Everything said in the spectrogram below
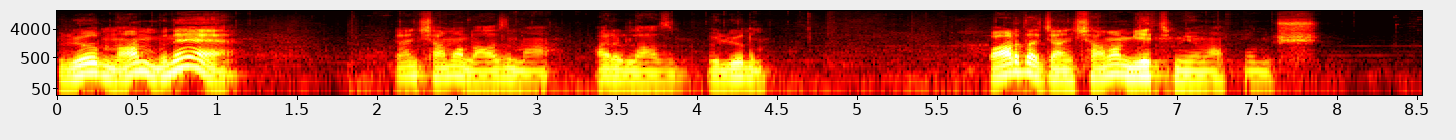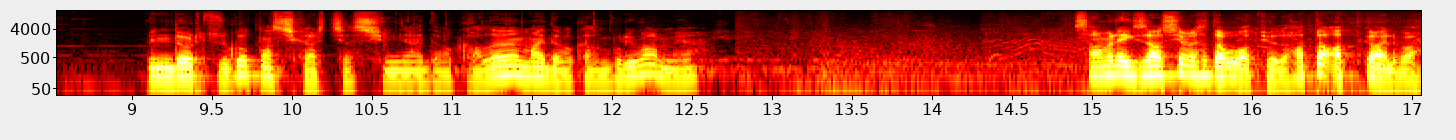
Ölüyorum lan bu ne? Can çalma lazım ha. Harbi lazım. Ölüyordum. Var da can çalmam yetmiyor mahvolmuş. 1400 gold nasıl çıkartacağız şimdi hadi bakalım. Hadi bakalım. Blue var mı ya? Samuel Exhaust'ya mesela double atıyordu. Hatta attı galiba.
